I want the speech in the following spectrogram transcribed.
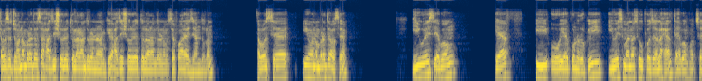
তারপর হচ্ছে জ নম্বরে দেওয়া হচ্ছে হাজি শরীয়তুল্লাহ আন্দোলনের নাম কি? হাজি শরীয়তুল্লাহ আন্দোলন হচ্ছে ফরাইজি আন্দোলন। তারপর হচ্ছে ইও নম্বরে দেওয়া আছে ইউএস এবং এফপিও এর পুনরূপী ইউএস মানে হচ্ছে উপজেলা হেলথ এবং হচ্ছে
